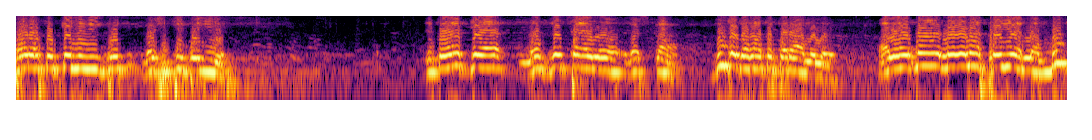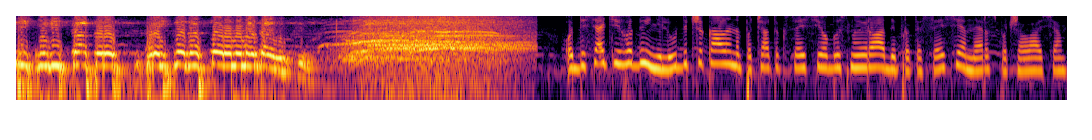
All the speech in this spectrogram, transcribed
зараз у Києві йдуть важкі бої. Ситуація надзвичайно важка, дуже багато поранених. Але одна новина приємна. Внутрішні війська перейшли на сторону майданівців. О 10-й годині люди чекали на початок сесії обласної ради, проте сесія не розпочалася.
